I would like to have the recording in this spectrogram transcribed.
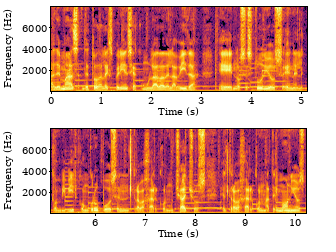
además de toda la experiencia acumulada de la vida en los estudios, en el convivir con grupos, en el trabajar con muchachos, el trabajar con matrimonios,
